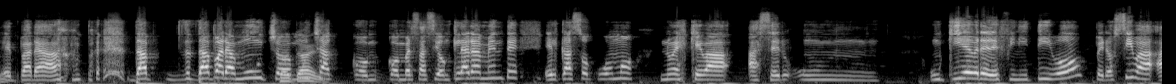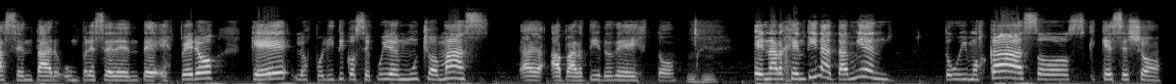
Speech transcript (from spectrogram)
Eh, para, da, para mucho, mucha conversación. Claramente el caso Cuomo no es que va a ser un, un quiebre definitivo, pero sí va a sentar un precedente. Espero que los políticos se cuiden mucho más a, partir de esto. En Argentina también tuvimos casos, qué sé yo,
